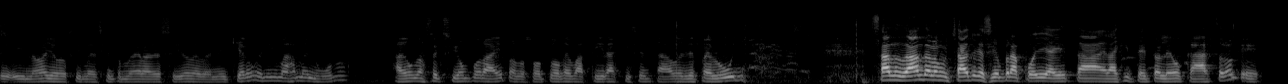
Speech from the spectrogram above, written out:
Y no, yo sí me siento muy agradecido de venir. Quiero venir más a menudo. Haga una sección por ahí para nosotros debatir aquí sentados, el de Peluña. Saludando a los muchachos que siempre apoyan. Ahí está el arquitecto Leo Castro, que,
